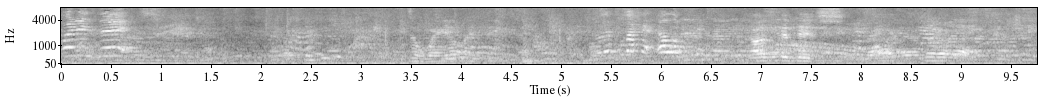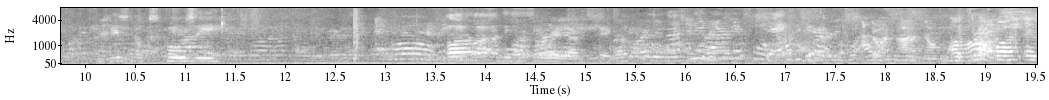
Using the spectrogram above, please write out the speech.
What is it? It's a whale, I think. It looks like an elephant. Now look at this. This looks cozy. Oh, ah, this is really unsafe. And then there's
